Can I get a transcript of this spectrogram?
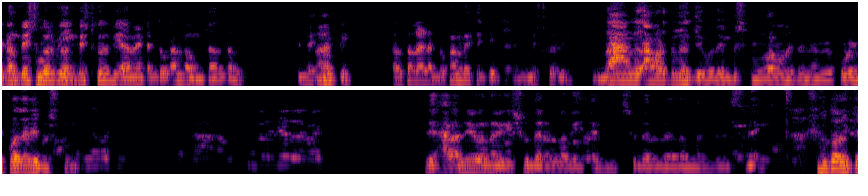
একটা ইনভেস্ট করবি ইনভেস্ট করবি আমি একটা দোকান ডালতলা। ইনভেস্ট হ্যাঁ? ডালতলা একটা দোকান লইতে চাই ইনভেস্ট করবি? না আমি আমার তুলে দিব ইনভেস্ট করব ভালো হইতে না আমি ওই বাজারে ইনভেস্ট করব। যে হারা ওই সুদের লগেই থাকবি সুদের লাগে কি?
